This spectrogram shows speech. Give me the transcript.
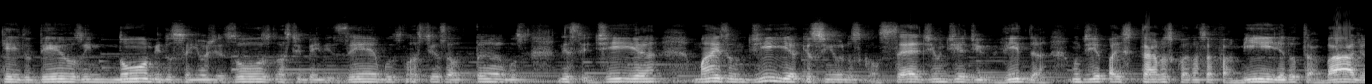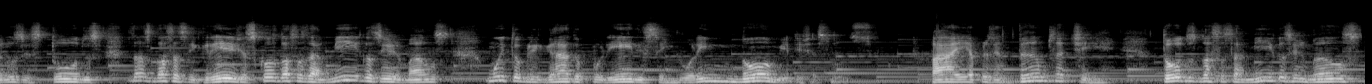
Querido Deus, em nome do Senhor Jesus, nós te bendizemos, nós te exaltamos nesse dia, mais um dia que o Senhor nos concede, um dia de vida, um dia para estarmos com a nossa família, no trabalho, nos estudos, nas nossas igrejas, com os nossos amigos e irmãos. Muito obrigado por eles, Senhor, em nome de Jesus. Pai, apresentamos a Ti todos os nossos amigos e irmãos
